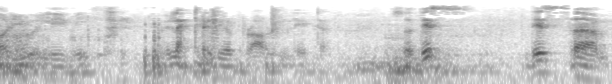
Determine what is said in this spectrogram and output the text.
or you will leave me. I will attend to your problem later. So this this um,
